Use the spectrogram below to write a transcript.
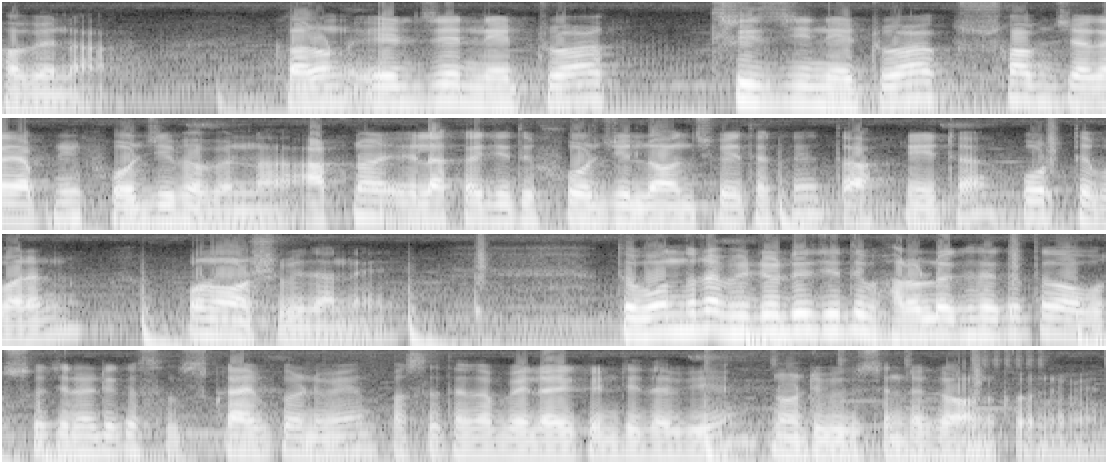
হবে না। কারণ এর যে নেটওয়ার্ক থ্রি জি নেটওয়ার্ক সব জায়গায় আপনি ফোর জি পাবেন না। আপনার এলাকায় যদি ফোর জি লঞ্চ হয়ে থাকে, তো আপনি এটা করতে পারেন, কোনো অসুবিধা নেই। তো বন্ধুরা, ভিডিওটি যদি ভালো লেগে থাকে, তো অবশ্যই চ্যানেলটিকে সাবস্ক্রাইব করে নেবেন, পাশে থাকা বেল আইকনটি দাবিয়ে নোটিফিকেশানটাকে অন করে নেবেন।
